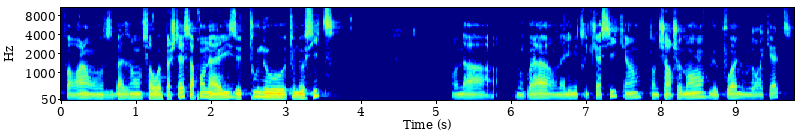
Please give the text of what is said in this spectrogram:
enfin voilà, en se basant sur WebHTS. Après, on a la liste de tous nos, tous nos sites. On a, donc voilà, on a les métriques classiques, hein, temps de chargement, le poids, le nombre de requêtes.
